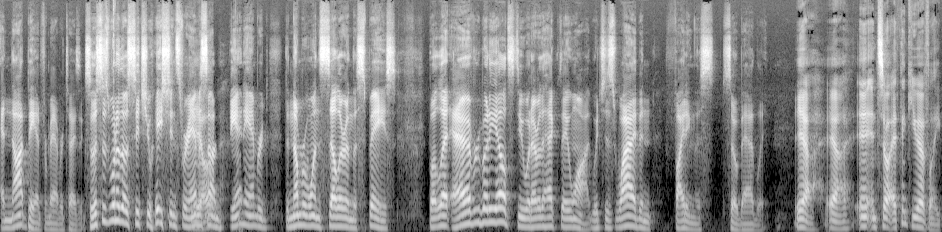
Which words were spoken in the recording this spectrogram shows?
and not banned from advertising. So this is one of those situations where Amazon ban hammered the number one seller in the space, but let everybody else do whatever the heck they want, which is why I've been fighting this so badly. Yeah, yeah. And, and so I think you have like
